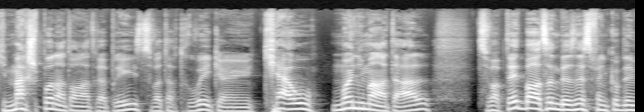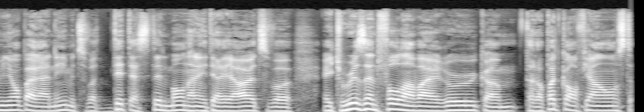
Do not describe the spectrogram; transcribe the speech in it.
qui marchent pas dans ton entreprise, tu vas te retrouver avec un chaos monumental. Tu vas peut-être bâtir une business, faire une coupe de millions par année, mais tu vas détester le monde à l'intérieur, tu vas être resentful envers eux, comme t'auras pas de confiance,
